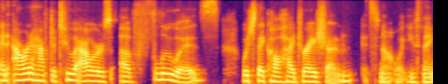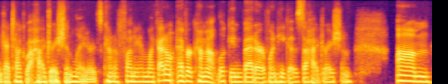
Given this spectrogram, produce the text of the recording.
an hour and a half to 2 hours of fluids which they call hydration. It's not what you think. I talk about hydration later. It's kind of funny. I'm like i don't ever come out looking better when he goes to hydration. Um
